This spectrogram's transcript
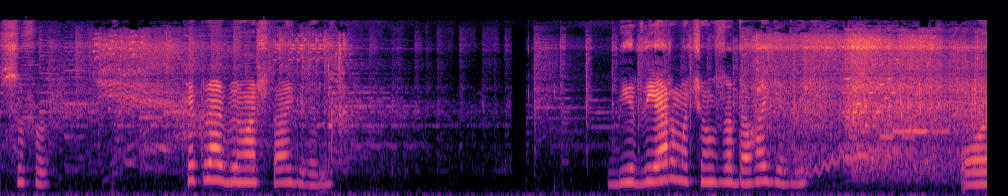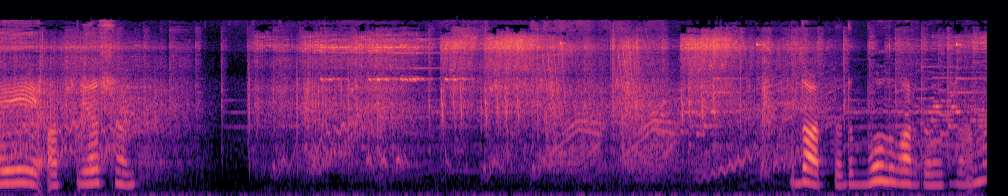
Sıfır. Tekrar bir maç daha girelim. Bir diğer maçımıza daha girdik. Oy atlıyorsun. Bu da atladı. Bul vardı orada ama.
